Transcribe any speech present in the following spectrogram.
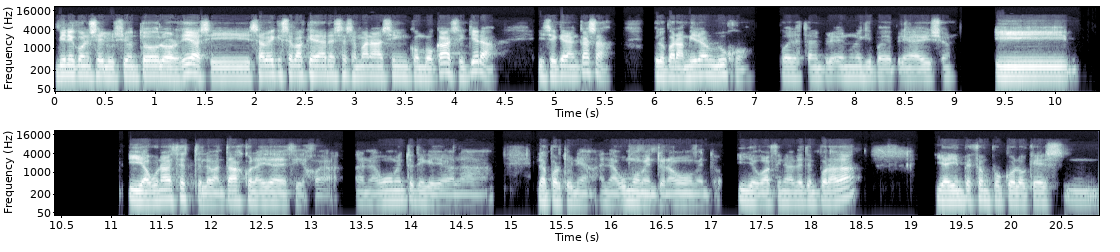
viene con esa ilusión todos los días y sabe que se va a quedar esa semana sin convocar siquiera y se queda en casa. Pero para mí era un lujo poder estar en, un equipo de primera división. Y, y algunas veces te levantabas con la idea de decir, joder, en algún momento tiene que llegar la, la oportunidad, en algún momento, en algún momento. Y llegó al final de temporada y ahí empezó un poco lo que es mm,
